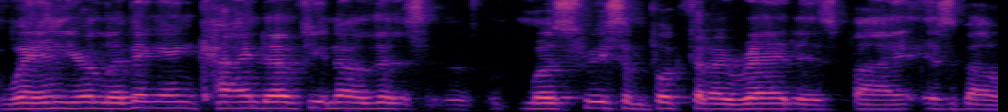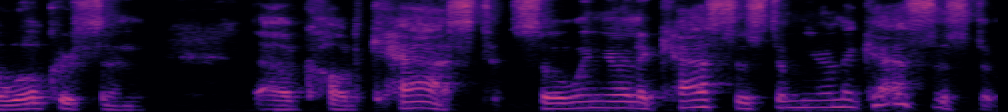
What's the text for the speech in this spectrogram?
When you're living in kind of, you know, this most recent book that I read is by Isabel Wilkerson uh, called Caste. So when you're in a caste system, you're in a caste system,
